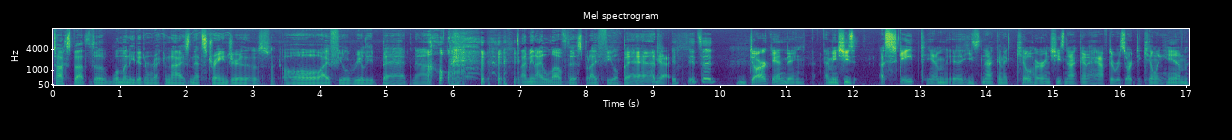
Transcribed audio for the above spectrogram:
talks about the woman he didn't recognize and that stranger, that was like, oh, I feel really bad now. I mean, I love this, but I feel bad. yeah, it, it's a dark ending. I mean, she's escaped him. Uh, he's not going to kill her, and she's not going to have to resort to killing him.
